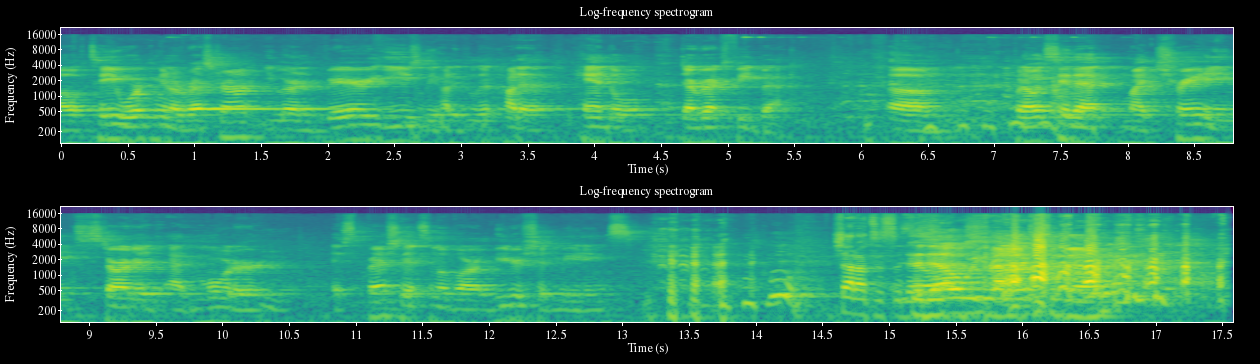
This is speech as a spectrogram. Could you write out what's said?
I'll tell you, working in a restaurant, you learn very easily how to how to handle direct feedback. Um, but I would say that my training started at Mortar, especially at some of our leadership meetings. Shout out to Sadell. Fidel, we Alex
